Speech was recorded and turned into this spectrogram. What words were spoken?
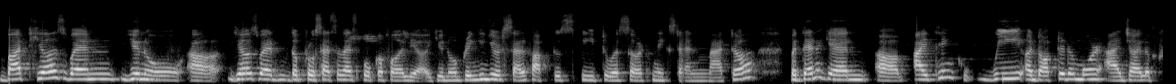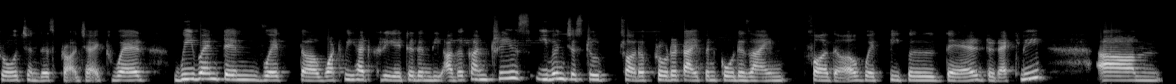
But here's when you know uh, here's where the processes i spoke of earlier you know bringing yourself up to speed to a certain extent matter. But then again uh, i think we adopted a more agile approach in this project where we went in with uh, what we had created in the other countries even just to sort of prototype and co-design further with people there directly. Um,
